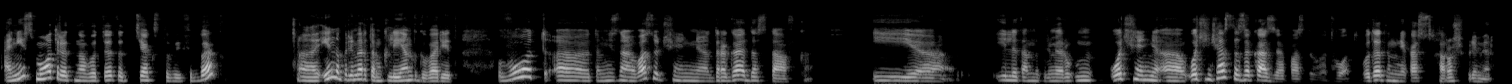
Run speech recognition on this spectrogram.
они смотрят на вот этот текстовый фидбэк, а, и, например, там клиент говорит, вот, а, там, не знаю, у вас очень дорогая доставка, и или там, например, очень, а, очень часто заказы опаздывают. Вот, вот это, мне кажется, хороший пример.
